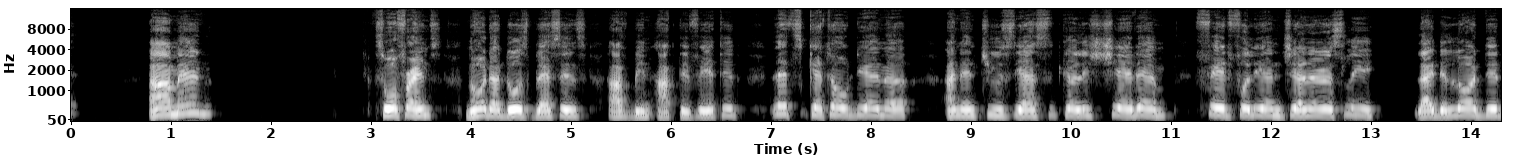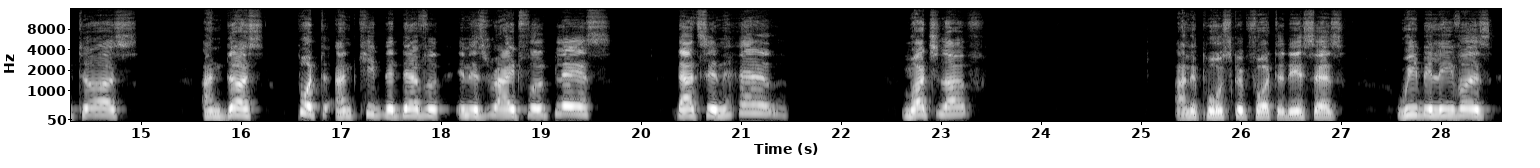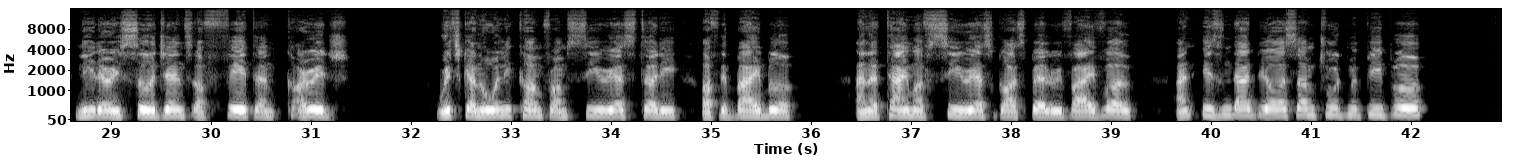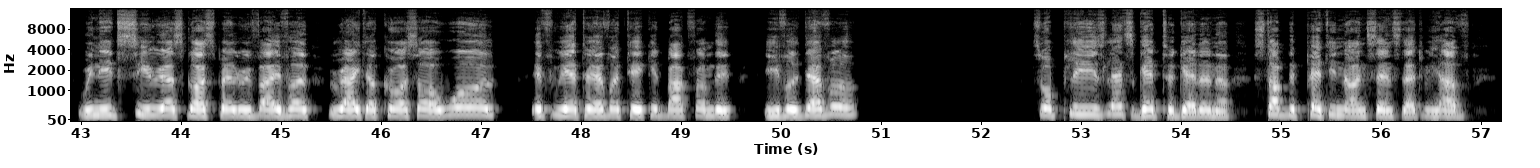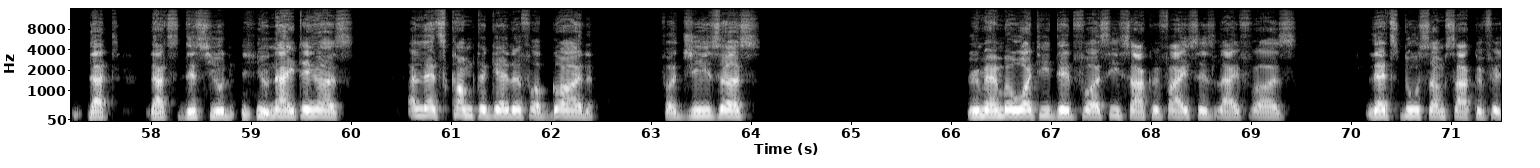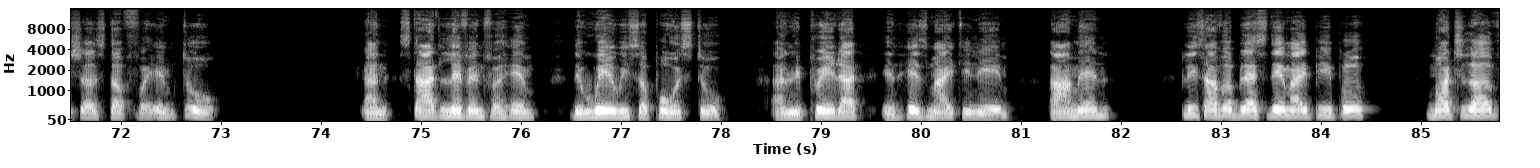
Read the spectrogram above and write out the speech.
Amen. So, friends, know that those blessings have been activated. Let's get out there now uh, and enthusiastically share them faithfully and generously, like the Lord did to us, and thus put and keep the devil in his rightful place. That's in hell. Much love. And the postscript for today says, We believers need a resurgence of faith and courage, which can only come from serious study of the Bible and a time of serious gospel revival. And isn't that the awesome truth, my people? We need serious gospel revival right across our world if we are to ever take it back from the evil devil. So please, let's get together now. Stop the petty nonsense that we have that that's disuniting us. And let's come together for God, for Jesus. Remember what he did for us. He sacrificed his life for us. Let's do some sacrificial stuff for him too. And start living for him the way we're supposed to. And we pray that in his mighty name. Amen. Please have a blessed day, my people. Much love.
